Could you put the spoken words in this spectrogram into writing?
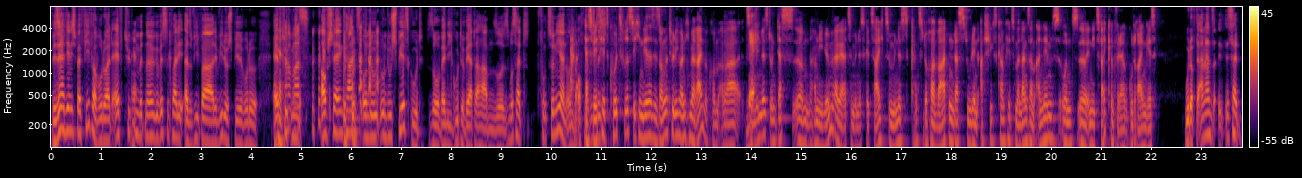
wir sind halt hier nicht bei FIFA, wo du halt elf Typen ja. mit einer gewissen Qualität, also FIFA, dem Videospiel, wo du elf ja, Typen aufstellen kannst und du, und du spielst gut, so, wenn die gute Werte haben, so. Es muss halt funktionieren und aber Das wirst du jetzt kurzfristig in dieser Saison natürlich auch nicht mehr reinbekommen, aber nee. zumindest, und das ähm, haben die Nürnberger ja zumindest gezeigt, zumindest kannst du doch erwarten, dass du den Abstiegskampf jetzt mal langsam annimmst und äh, in die Zweikämpfe da gut reingehst. Gut, auf der anderen Seite ist halt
